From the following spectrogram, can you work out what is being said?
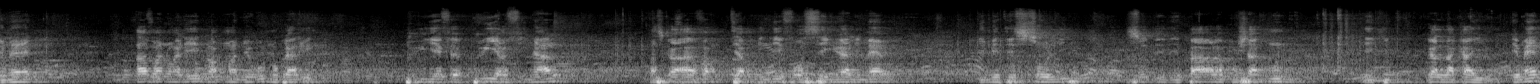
Amen. Avant nous aller, demandons nous aller prier, faire prière finale. Parce qu'avant de terminer, il faut Seigneur lui-même, il mettait solide, le départ pour chaque monde et qui regarde la caillou. Amen.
